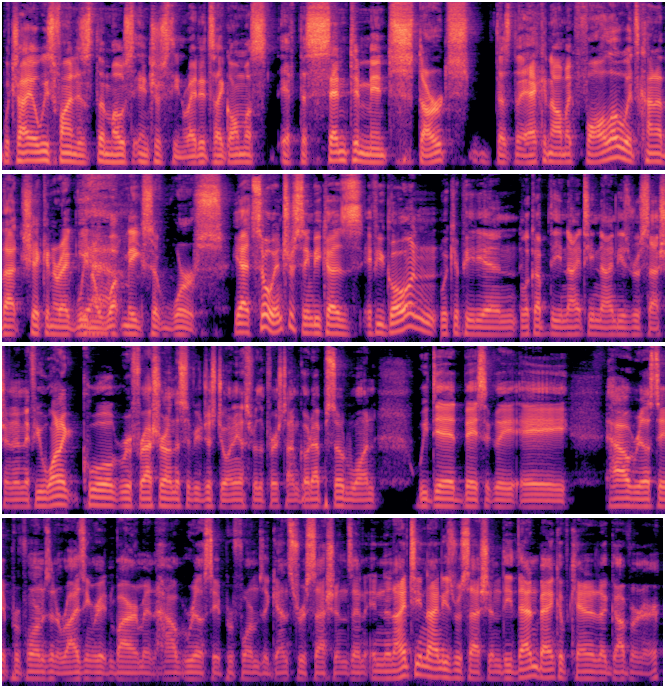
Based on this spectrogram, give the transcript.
which I always find is the most interesting, right? It's like almost if the sentiment starts, does the economic follow? It's kind of that chicken or egg. We yeah. know what makes it worse. Yeah, it's so interesting because if you go on Wikipedia and look up the 1990s recession, and if you want a cool refresher on this, if you're just joining us for the first time, go to episode one. We did basically a how real estate performs in a rising rate environment, how real estate performs against recessions. And in the 1990s recession, the then Bank of Canada governor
